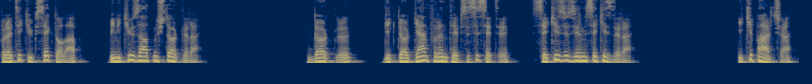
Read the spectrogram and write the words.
pratik yüksek dolap, 1264 lira. Dörtlü, dikdörtgen fırın tepsisi seti, 828 lira. 2 parça,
